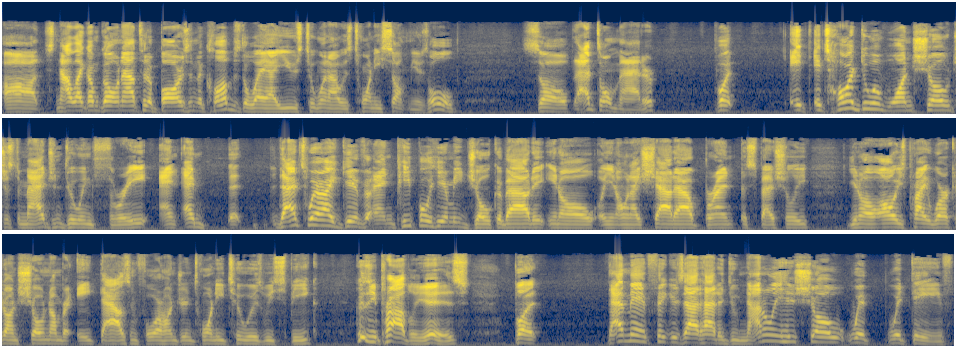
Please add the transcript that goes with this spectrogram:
Uh, it's not like I'm going out to the bars and the clubs the way I used to when I was twenty something years old. So that don't matter. But it, it's hard doing one show. Just imagine doing three, and and that's where I give. And people hear me joke about it, you know, you know, and I shout out Brent especially. You know, oh, he's probably working on show number eight thousand four hundred twenty-two as we speak, because he probably is. But that man figures out how to do not only his show with with Dave,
